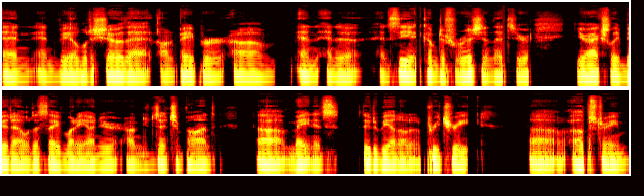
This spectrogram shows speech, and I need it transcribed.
and and be able to show that on paper um and and uh, and see it come to fruition that you're you're actually been able to save money on your on your detention pond uh maintenance to being able to pre-treat uh upstream.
